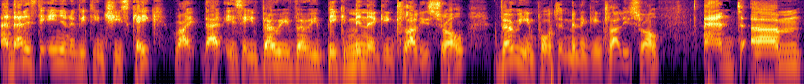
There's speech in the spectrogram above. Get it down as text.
and that is the inyan of eating cheesecake, right? That is a very, very big minig in Klal Yisrael, very important minig in Klal Yisrael. And um,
